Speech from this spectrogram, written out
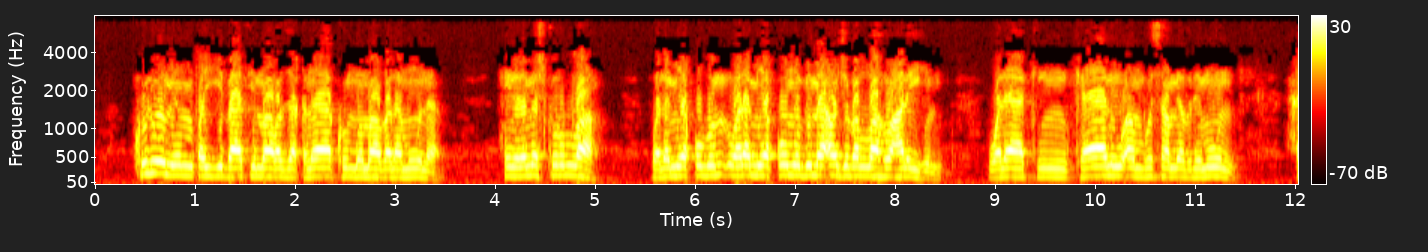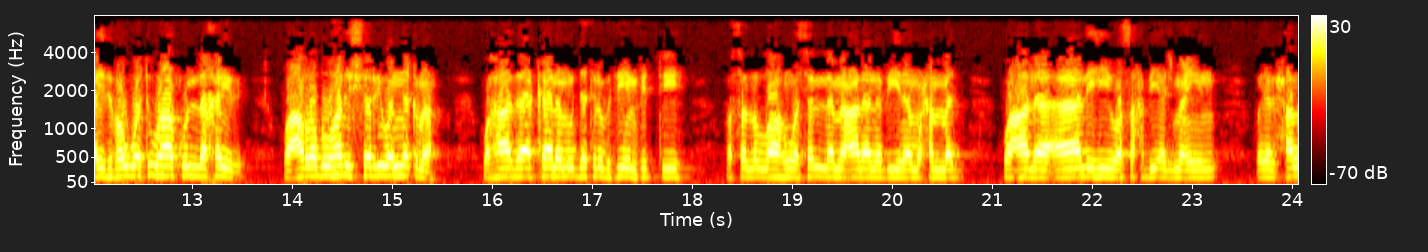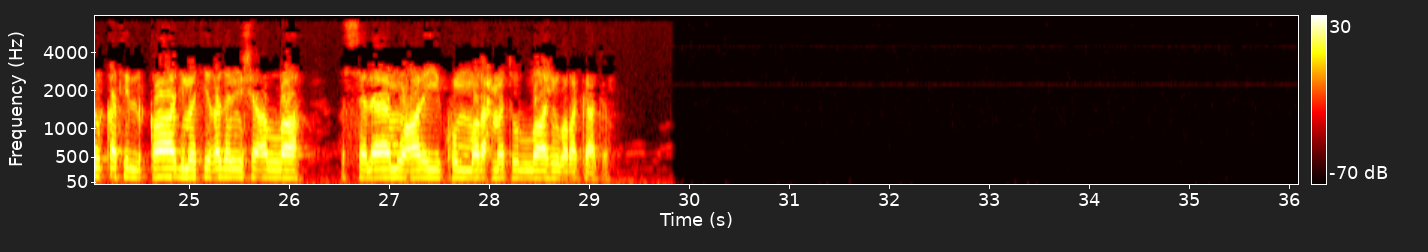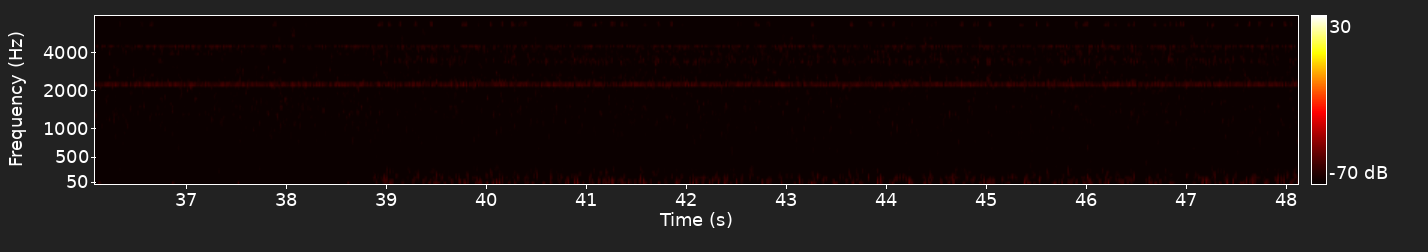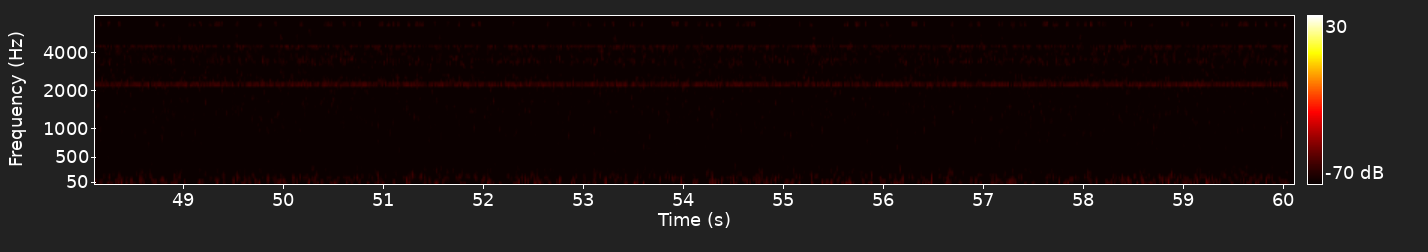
كلوا من طيبات ما رزقناكم وما ظلمونا. حين لم يشكروا الله ولم يقوموا, ولم يقوموا بما أوجب الله عليهم. ولكن كانوا أنفسهم يظلمون حيث فوتوها كل خير وعرضوها للشر والنقمة. وهذا كان مدة لبثهم في التيه وصلى الله وسلم على نبينا محمد وعلى آله وصحبه أجمعين. وإلى الحلقة القادمة غدا إن شاء الله. والسلام عليكم ورحمة الله وبركاته.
